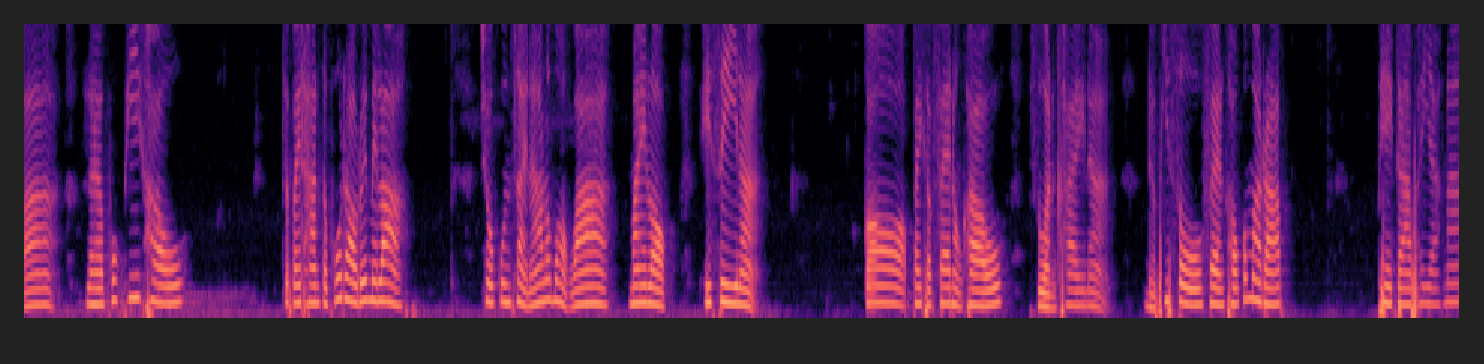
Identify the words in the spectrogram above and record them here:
ว่า แล้วพวกพี่เขาจะไปทานกับพวกเราด้วยไหมล่ะ โชกุนใส่หน้าแล้วบอกว่า ไม่หรอกไอซีน่ะ ก็ไปกับแฟนของเขา ส่วนใครน่ะ เดี๋ยวพี่โซแฟนเขาก็มารับ เพกาพยักหน้า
